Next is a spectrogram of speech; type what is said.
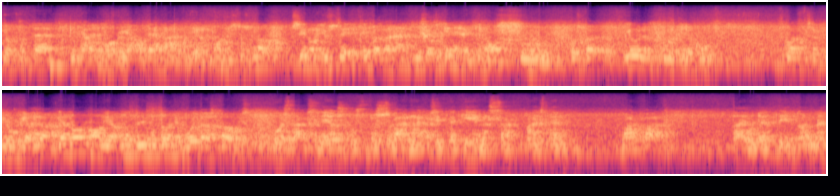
jotta tämä, Mikä on hurja operaatio? onnistus. No siinä on just se epämääräinen, mikä se kenellekin on. Mm. Koska joillekin tulee joku plastikkakirurgia ja, ja normaalia, mutta joku toinen voi taas kauhistua. Muistaakseni joskus tuossa vähän aika sitten Kiinassa naisten varpaat taivutettiin tonne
